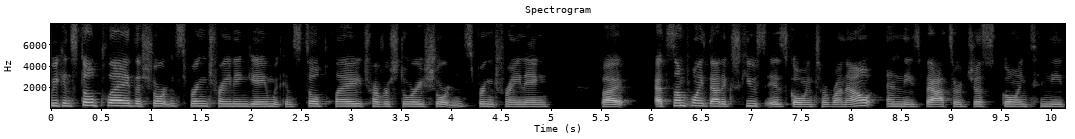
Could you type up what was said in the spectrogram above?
We can still play the shortened spring training game. We can still play Trevor Story shortened spring training. But at some point, that excuse is going to run out, and these bats are just going to need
